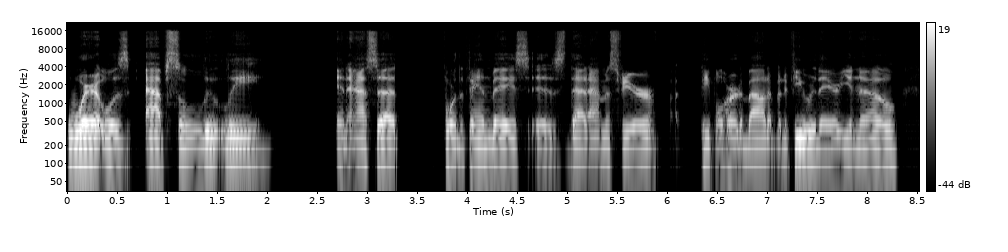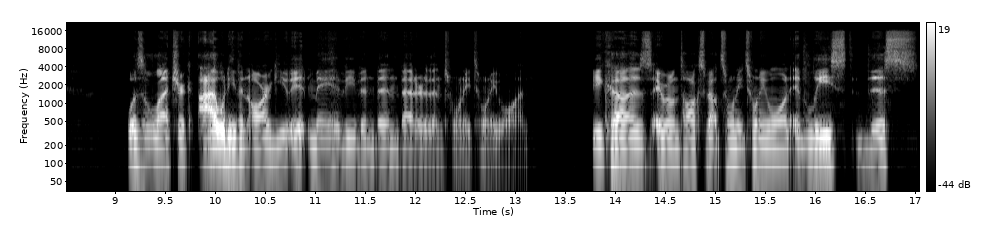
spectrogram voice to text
where it was absolutely an asset for the fan base is that atmosphere. People heard about it, but if you were there, you know, was electric. I would even argue it may have even been better than 2021 because everyone talks about 2021. At least this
